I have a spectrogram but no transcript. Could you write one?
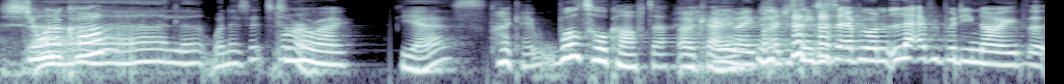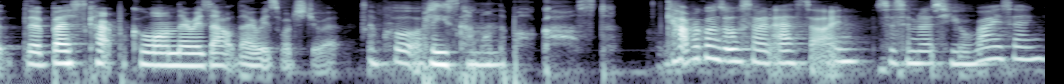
Do you want to come When is it? Tomorrow. tomorrow? Yes. Okay, we'll talk after. Okay. Anyway, but I just needed to everyone let everybody know that the best Capricorn there is out there is Rod Stewart. Of course. Please come on the podcast. Capricorn's also an earth sign, so similar to your rising.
